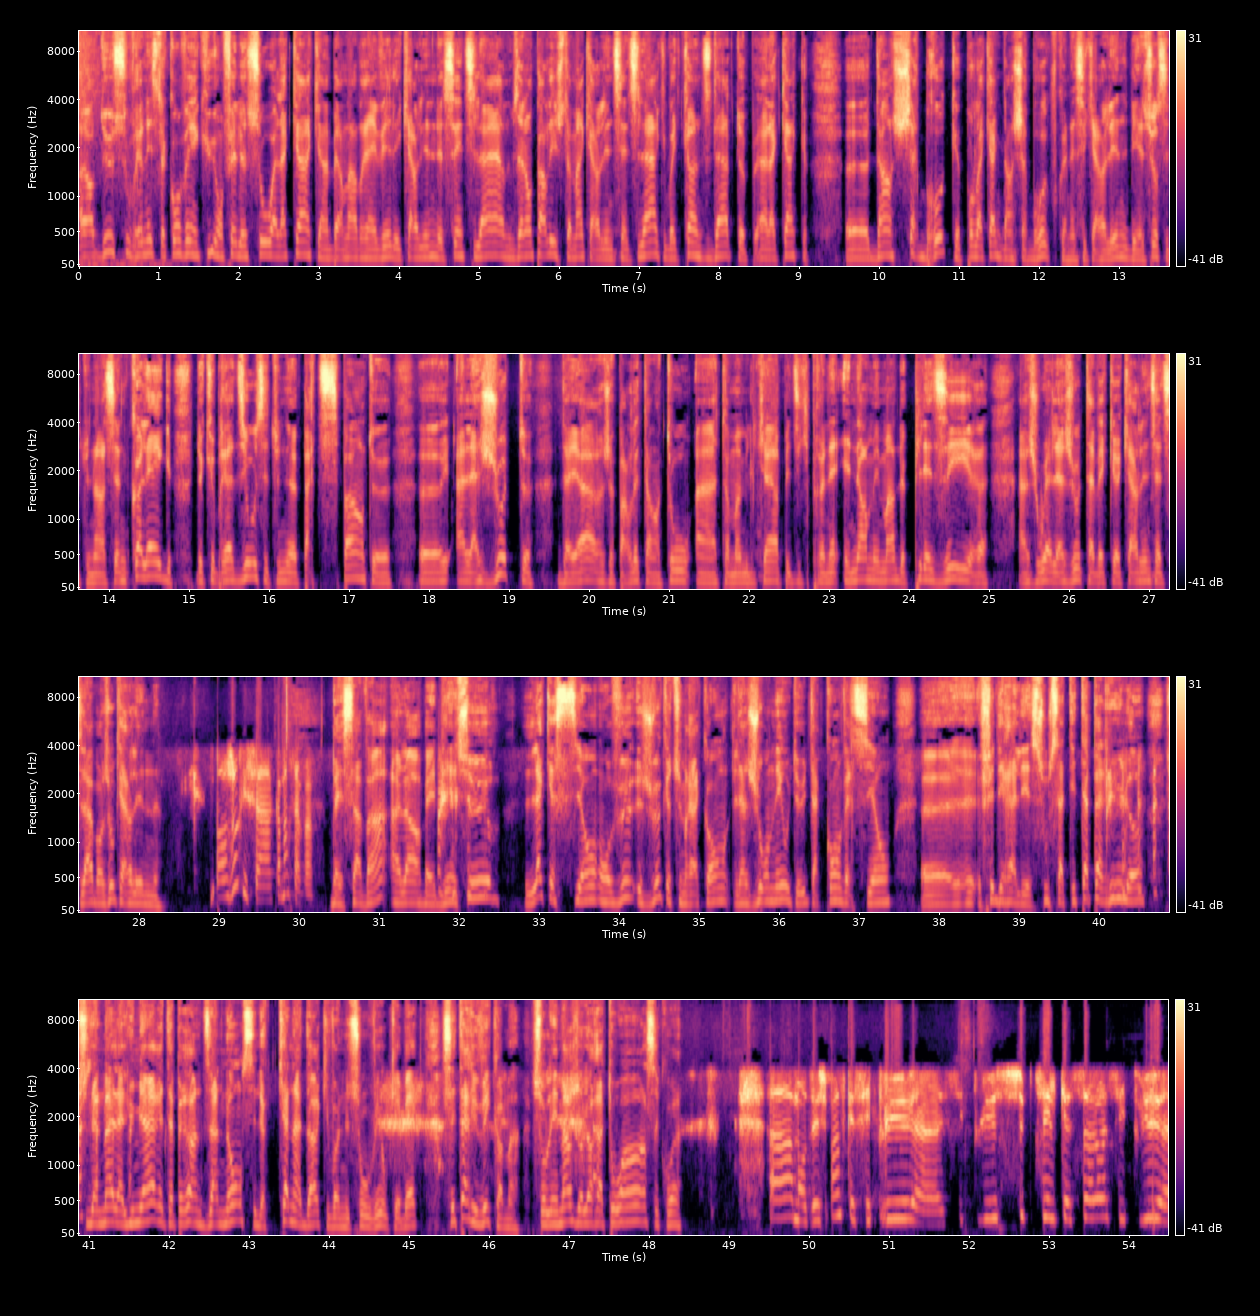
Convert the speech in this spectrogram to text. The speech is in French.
Alors, deux souverainistes convaincus ont fait le saut à la CAQ, Bernard Drinville et Caroline Saint-Hilaire. Nous allons parler justement à Caroline Saint-Hilaire, qui va être candidate à la CAQ euh, dans Sherbrooke. Pour la CAQ dans Sherbrooke, vous connaissez Caroline, bien sûr, c'est une ancienne collègue de Cube Radio, c'est une participante euh, euh, à la joute. D'ailleurs, je parlais tantôt à Thomas Mulcair, puis dit qu'il prenait énormément de plaisir à jouer à la joute avec Caroline Saint-Hilaire. Bonjour, Caroline. Bonjour, Richard. Comment ça va? Ben, ça va. Alors, ben, bien sûr, la question, on veut, je veux que tu me racontes la journée où tu as eu ta conversion euh, fédéraliste, où ça t'est apparu, là, finalement, la lumière est apparue en disant non, c'est le Canada qui va nous sauver au Québec. C'est arrivé comment? Sur les marges de l'oratoire, c'est quoi? Ah mon Dieu, je pense que c'est plus euh, c'est plus subtil que ça, c'est plus,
